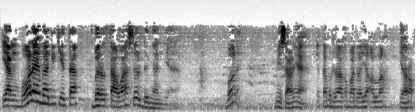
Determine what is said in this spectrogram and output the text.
yang boleh bagi kita bertawasul dengannya. Boleh. Misalnya kita berdoa kepada ya Allah Ya Rob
